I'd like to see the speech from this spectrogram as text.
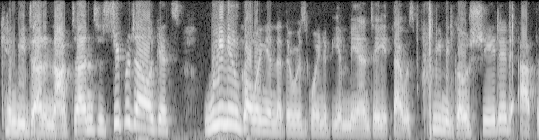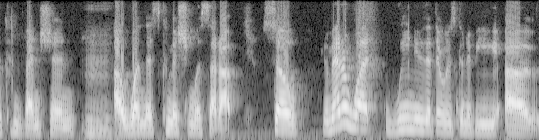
can be done and not done. So, super delegates, we knew going in that there was going to be a mandate that was pre-negotiated at the convention Mm. uh, when this commission was set up. So, no matter what, we knew that there was going to be a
